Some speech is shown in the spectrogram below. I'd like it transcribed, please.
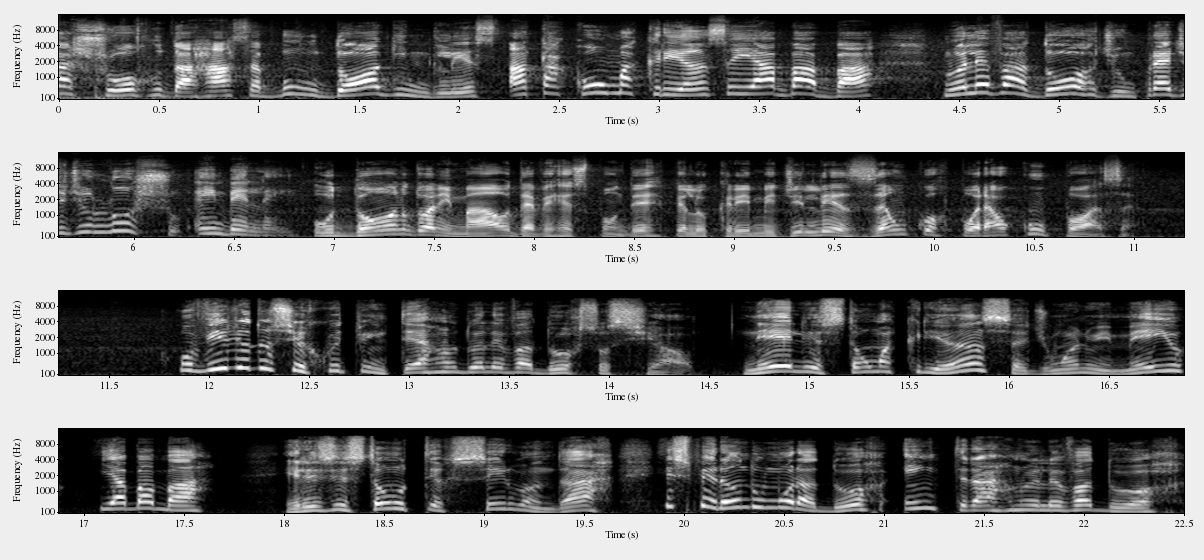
Cachorro da raça bulldog inglês atacou uma criança e a babá no elevador de um prédio de luxo em Belém. O dono do animal deve responder pelo crime de lesão corporal culposa. O vídeo do circuito interno do elevador social. Nele estão uma criança de um ano e meio e a babá. Eles estão no terceiro andar esperando o morador entrar no elevador,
